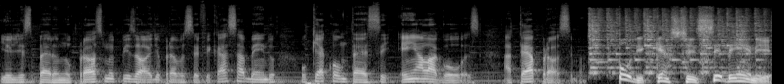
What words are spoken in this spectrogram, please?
e eu lhe espero no próximo episódio para você ficar sabendo o que acontece em Alagoas. Até a próxima. Podcast CBN.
